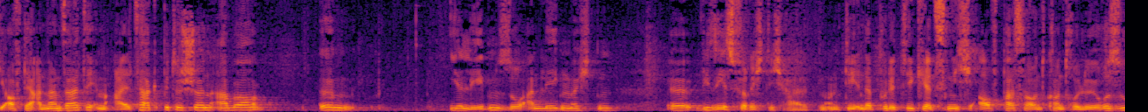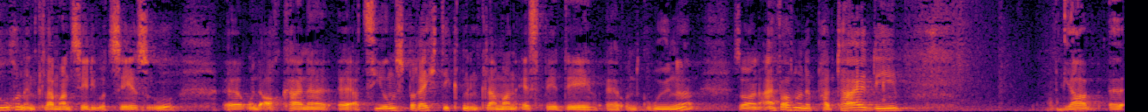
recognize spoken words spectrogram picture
die auf der anderen Seite im Alltag bitteschön aber ähm, ihr Leben so anlegen möchten, äh, wie sie es für richtig halten und die in der Politik jetzt nicht Aufpasser und Kontrolleure suchen, in Klammern CDU, CSU, äh, und auch keine äh, Erziehungsberechtigten, in Klammern SPD und Grüne, sondern einfach nur eine Partei, die ja, äh,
